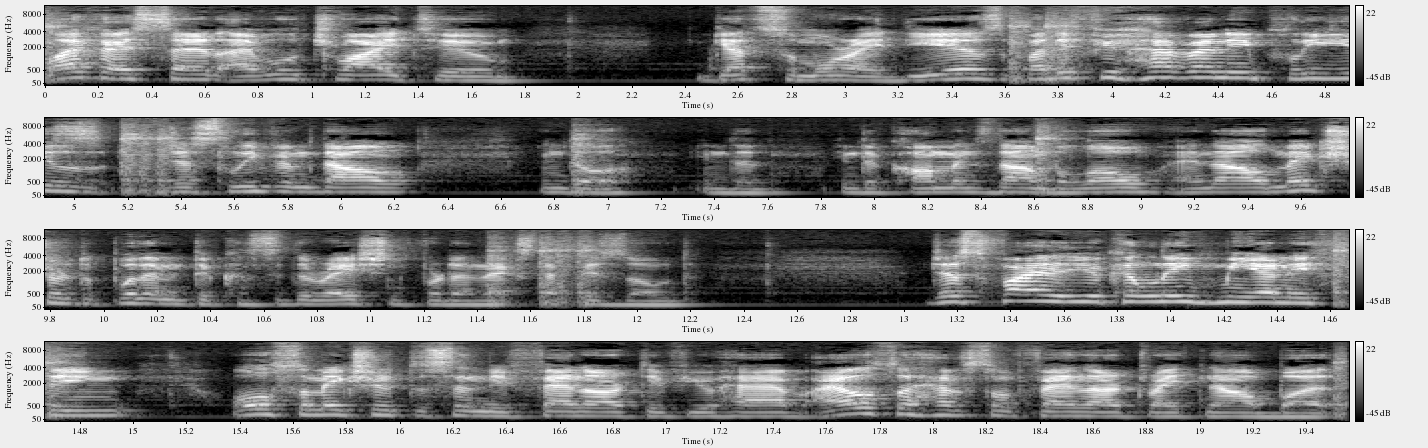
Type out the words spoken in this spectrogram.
Like I said, I will try to get some more ideas. But if you have any, please just leave them down in the in the in the comments down below and I'll make sure to put them into consideration for the next episode. Just find you can link me anything. Also make sure to send me fan art if you have. I also have some fan art right now but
